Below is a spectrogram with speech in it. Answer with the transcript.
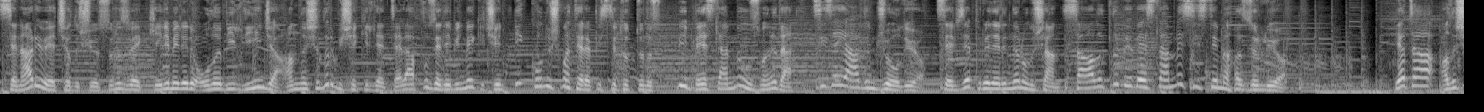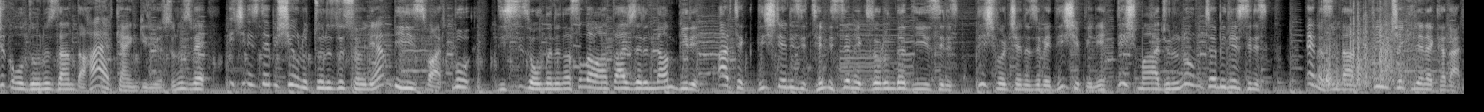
Senaryoya çalışıyorsunuz ve kelimeleri olabildiğince anlaşılır bir şekilde telaffuz edebilmek için bir konuşma terapisti tuttunuz. Bir beslenme uzmanı da size yardımcı oluyor. Sebze pürelerinden oluşan sağlıklı bir beslenme sistemi hazırlıyor. Yatağa alışık olduğunuzdan daha erken giriyorsunuz ve içinizde bir şey unuttuğunuzu söyleyen bir his var. Bu dişsiz olmanın asıl avantajlarından biri. Artık dişlerinizi temizlemek zorunda değilsiniz. Diş fırçanızı ve diş ipini, diş macununu unutabilirsiniz. En azından film çekilene kadar.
